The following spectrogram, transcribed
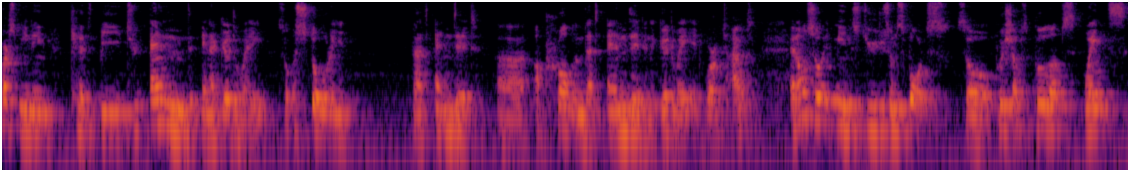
first meaning could be to end in a good way, so a story that ended, uh, a problem that ended in a good way, it worked out. And also it means to do some sports, so push-ups, pull-ups, weights,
